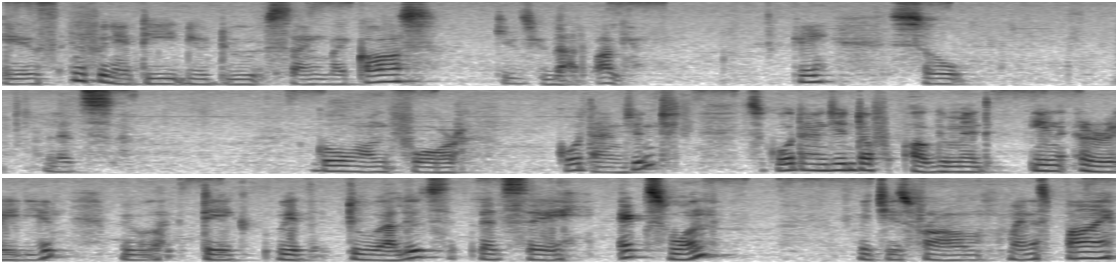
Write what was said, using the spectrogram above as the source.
is infinity due to sine by cos gives you that value. Okay so let's go on for cotangent. So cotangent of argument in a radian we will take with two values. Let's say x1 which is from minus pi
